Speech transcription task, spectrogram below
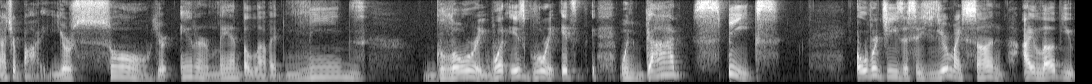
not your body, your soul, your inner man, beloved, needs glory. What is glory? It's when God speaks over Jesus, says, You're my son. I love you.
